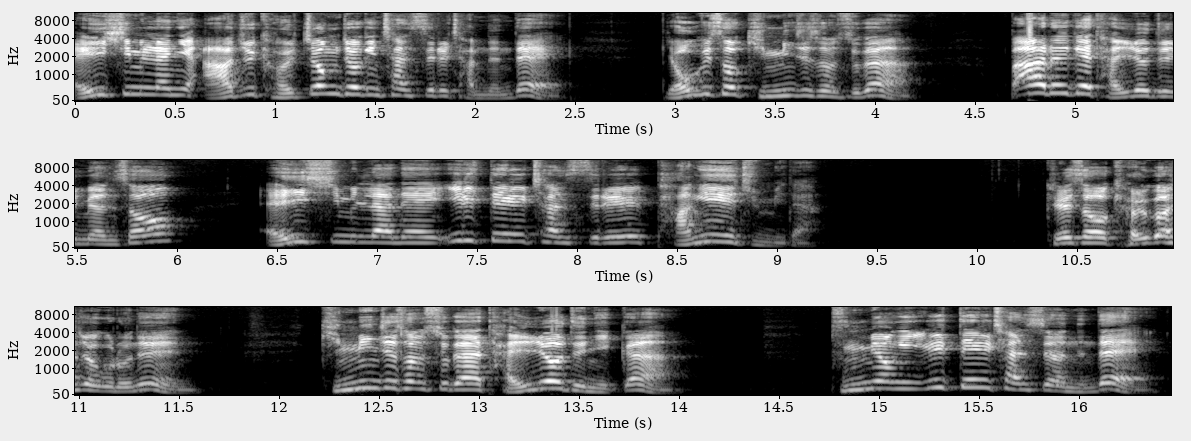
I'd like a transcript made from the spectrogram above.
AC 밀란이 아주 결정적인 찬스를 잡는데 여기서 김민재 선수가 빠르게 달려들면서 AC 밀란의 1대1 찬스를 방해해 줍니다. 그래서 결과적으로는 김민재 선수가 달려드니까 분명히 1대1 찬스였는데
